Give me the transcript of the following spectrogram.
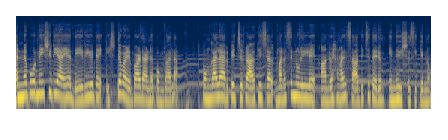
അന്നപൂർണേശ്വരിയായ ദേവിയുടെ ഇഷ്ട വഴിപാടാണ് പൊങ്കാല. പൊങ്കാല അർപ്പിച്ച് പ്രാർത്ഥിച്ചാൽ മനസ്സിനുള്ളിലെ ആഗ്രഹങ്ങൾ സാധിച്ചു തരും എന്ന് വിശ്വസിക്കുന്നു.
